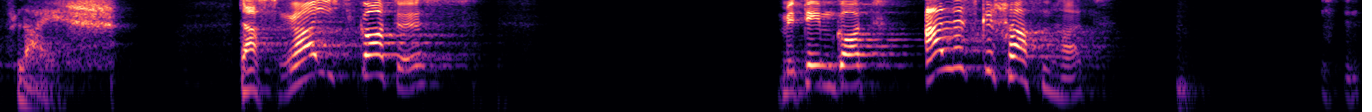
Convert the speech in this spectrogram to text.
Fleisch. Das Reich Gottes mit dem Gott alles geschaffen hat, ist in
